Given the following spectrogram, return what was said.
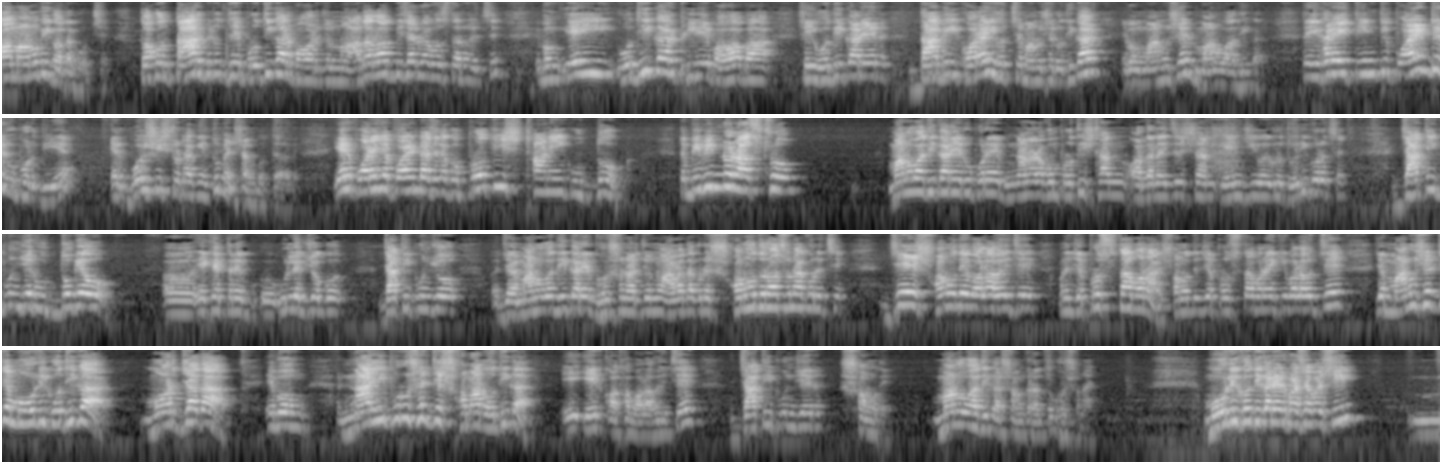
অমানবিকতা করছে। তখন তার বিরুদ্ধে প্রতিকার পাওয়ার জন্য আদালত বিচার ব্যবস্থা রয়েছে এবং এই অধিকার ফিরে পাওয়া বা সেই অধিকারের দাবি করাই হচ্ছে মানুষের অধিকার এবং মানুষের মানবাধিকার। তো এখানে এই তিনটি পয়েন্টের উপর দিয়ে এর বৈশিষ্ট্যটা কিন্তু মেনশন করতে হবে। এরপরে যে পয়েন্ট আছে, দেখো, প্রতিষ্ঠানিক উদ্যোগ। তো বিভিন্ন রাষ্ট্র মানবাধিকারের উপরে নানা রকম প্রতিষ্ঠান অর্গানাইজেশন এনজিও এগুলো তৈরি করেছে। জাতিপুঞ্জের উদ্যোগেও এক্ষেত্রে উল্লেখযোগ্য। জাতিপুঞ্জ মানবাধিকারের ঘোষণার জন্য আলাদা করে সনদ রচনা করেছে। যে সনদে বলা হয়েছে মানে যে প্রস্তাবনা সনদে যে প্রস্তাবনায় কি বলা হচ্ছে? যে মানুষের যে মৌলিক অধিকার, মর্যাদা এবং নারী পুরুষের যে সমান অধিকার, এই এর কথা বলা হয়েছে জাতিপুঞ্জের সনদে। মানবাধিকার সংক্রান্ত ঘোষণায়। মৌলিক অধিকারের পাশাপাশি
